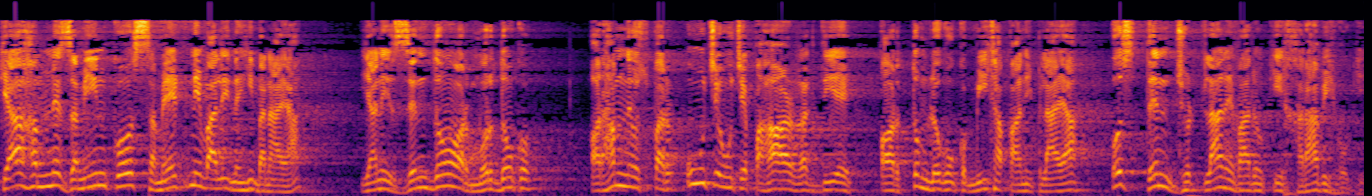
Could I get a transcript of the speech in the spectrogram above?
کیا ہم نے زمین کو سمیٹنے والی نہیں بنایا؟ یعنی زندوں اور مردوں کو؟ اور ہم نے اس پر اونچے اونچے پہاڑ رکھ دیے اور تم لوگوں کو میٹھا پانی پلایا، اس دن جھٹلانے والوں کی خرابی ہوگی۔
